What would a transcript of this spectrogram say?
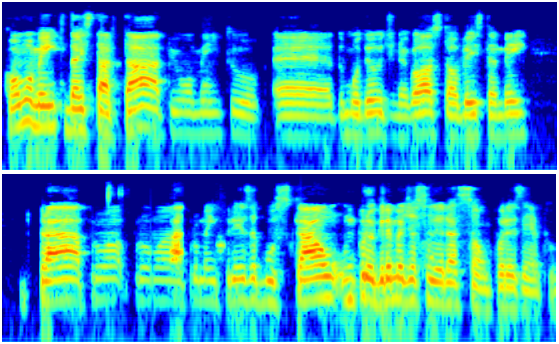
qual o momento da startup, o momento é, do modelo de negócio, talvez também, para uma, uma, uma, empresa buscar um, um, programa de aceleração, por exemplo?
